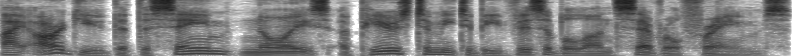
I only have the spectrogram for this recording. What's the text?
I argued that the same noise appears to me to be visible on several frames.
